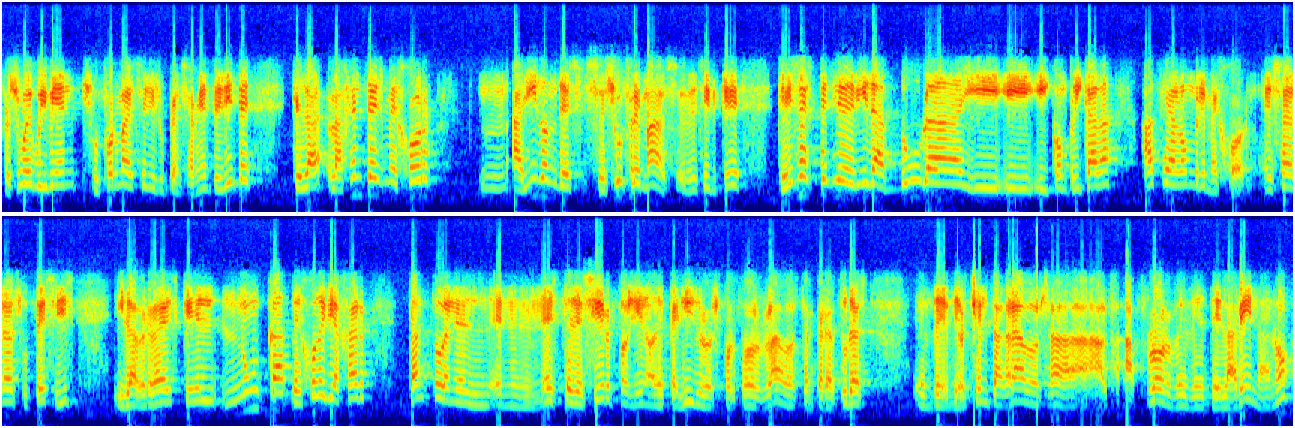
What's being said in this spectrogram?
resume muy bien su forma de ser y su pensamiento, y dice que la, la gente es mejor mm, allí donde se sufre más, es decir, que, que esa especie de vida dura y, y complicada hace al hombre mejor. Esa era su tesis, y la verdad es que él nunca dejó de viajar tanto en, el, en este desierto lleno de peligros por todos lados, temperaturas de, de 80 grados a, flor de, la arena, ¿no?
